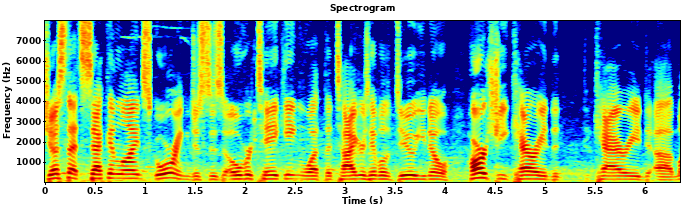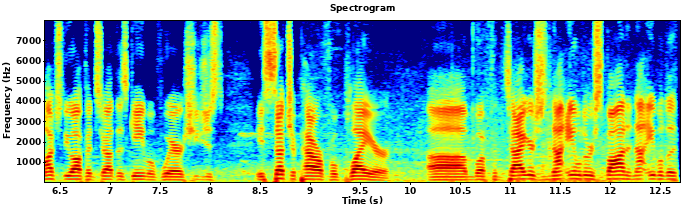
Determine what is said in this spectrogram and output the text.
just that second line scoring just is overtaking what the Tigers able to do. You know, Hartje carried the carried uh, much of the offense throughout this game of where she just is such a powerful player. Um, but for the Tigers, she's not able to respond and not able to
